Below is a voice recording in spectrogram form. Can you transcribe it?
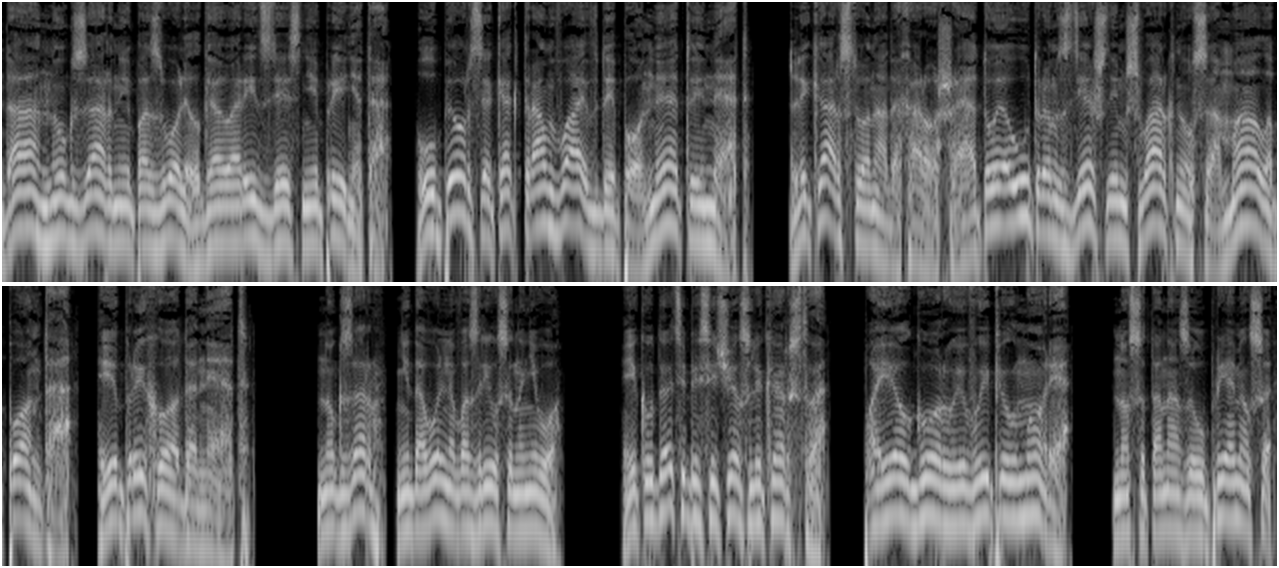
Да, Нукзар не позволил, говорит, здесь не принято. Уперся, как трамвай в депо, нет и нет. Лекарство надо хорошее, а то я утром здешним шваркнулся, мало понта, и прихода нет». Нукзар недовольно возрился на него. «И куда тебе сейчас лекарство? Поел гору и выпил море». Но сатана заупрямился,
